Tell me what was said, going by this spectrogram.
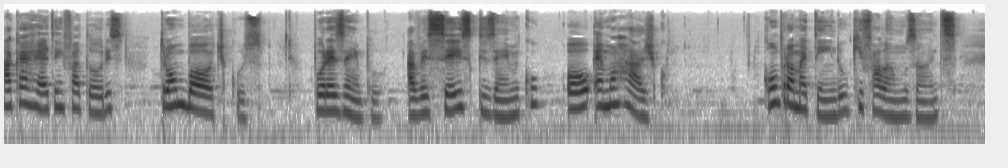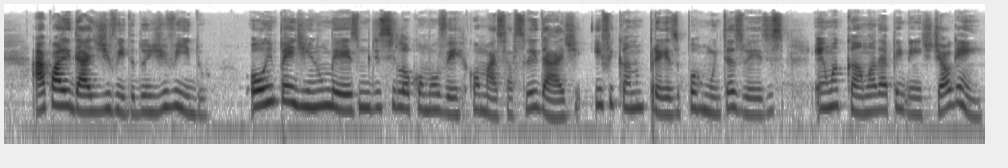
acarreta em fatores trombóticos, por exemplo, AVC isquisêmico ou hemorrágico, comprometendo o que falamos antes, a qualidade de vida do indivíduo, ou impedindo mesmo de se locomover com mais facilidade e ficando preso por muitas vezes em uma cama dependente de alguém.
